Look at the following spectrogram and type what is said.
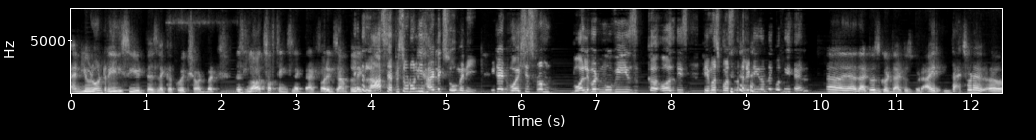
and you don't really see it. There's like a quick shot, but there's lots of things like that. For example, Like, the last episode only had like so many. It had voices from Bollywood movies, all these famous personalities. I'm like, what the hell? Uh, yeah, that was good. That was good. I that's what I uh,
